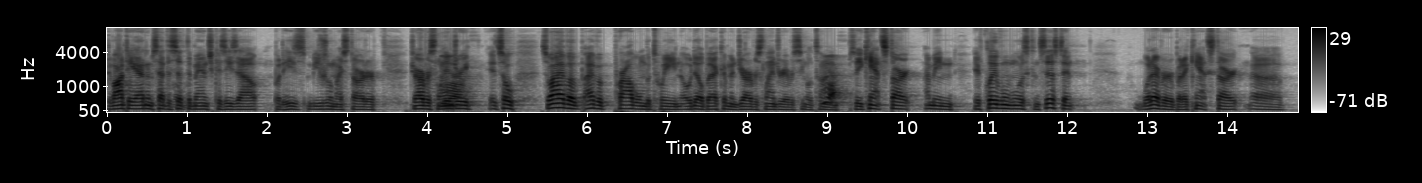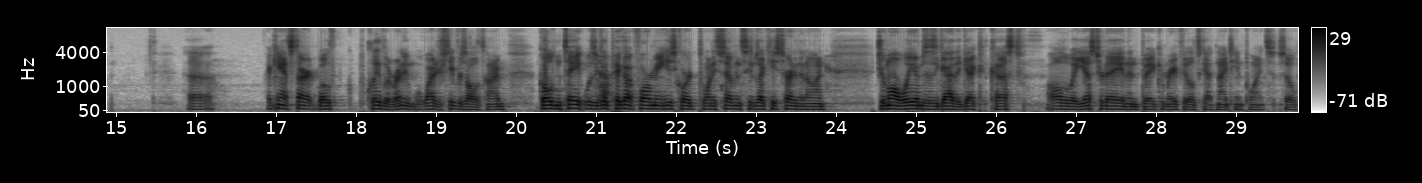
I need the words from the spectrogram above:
Davante Adams had to sit the bench because he's out, but he's usually my starter. Jarvis Landry. It's so so I have a I have a problem between Odell Beckham and Jarvis Landry every single time. Yeah. So you can't start. I mean, if Cleveland was consistent, whatever, but I can't start. Uh, uh, I can't start both Cleveland running wide receivers all the time. Golden Tate was a good pickup for me. He scored 27. Seems like he's turning it on. Jamaal Williams is a guy that got concussed all the way yesterday, and then Baker Mayfield's got 19 points. So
